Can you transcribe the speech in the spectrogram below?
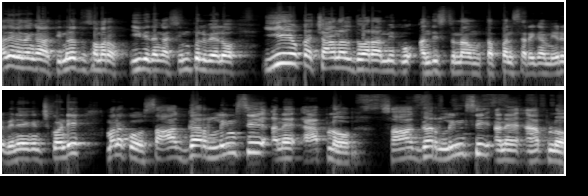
అదే విధంగా తిమిరత సమరం ఈ విధంగా సింపుల్ వేలో ఈ యొక్క ఛానల్ ద్వారా మీకు అందిస్తున్నాము తప్పనిసరిగా మీరు వినియోగించుకోండి. మనకు సాగర్ లిన్సీ అనే యాప్లో సాగర్ లిన్సీ అనే యాప్లో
